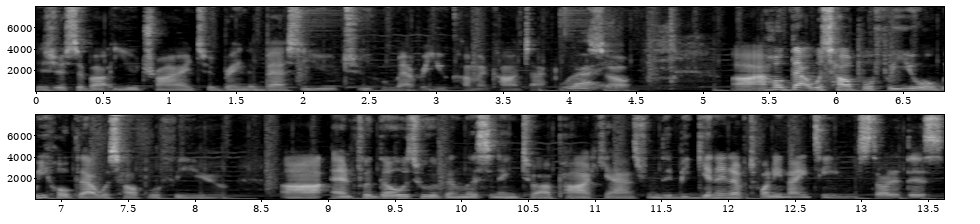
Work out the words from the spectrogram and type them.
It's just about you trying to bring the best you to whomever you come in contact with. Right. So, uh, I hope that was helpful for you, or we hope that was helpful for you. Uh, and for those who have been listening to our podcast from the beginning of 2019, we started this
